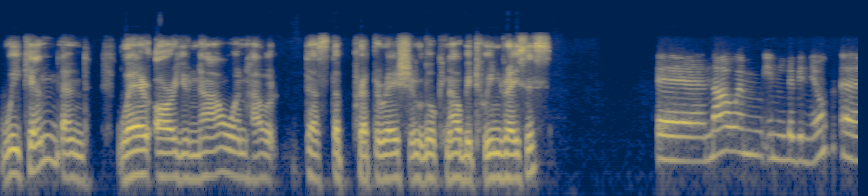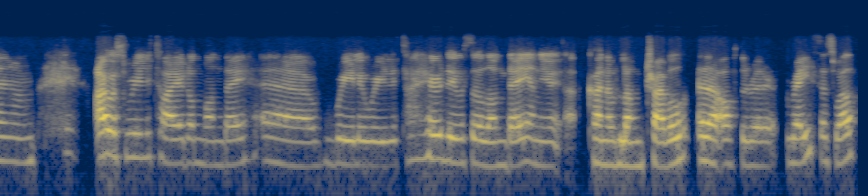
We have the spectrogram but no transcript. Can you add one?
weekend, and where are you now, and how does the preparation look now between races? Uh, now I'm in Livigno. Um, I was really tired on Monday. Uh, really, really tired. It was a long day and you, kind of long travel uh, after the race as well.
